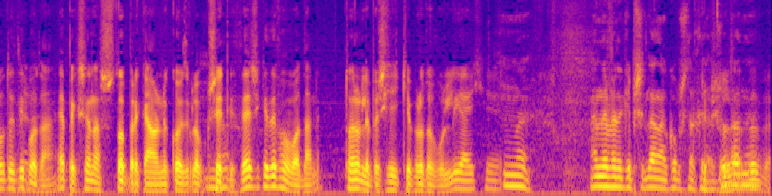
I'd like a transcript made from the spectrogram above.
Μεγάλο, ούτε μεγάλο. τίποτα. Έπαιξε ένα στόπερ κανονικό δίπλα που ξέρει Ναι. τη θέση και δεν φοβόταν. Τον έβλεπε, είχε και πρωτοβουλία. Είχε... Ναι. Ανέβαινε και ψηλά να κόψει τα και ψηλά, χρειαζόταν. βέβαια.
